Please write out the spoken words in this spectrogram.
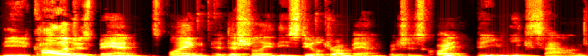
The college's band is playing. Additionally, the steel drum band, which is quite a unique sound.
